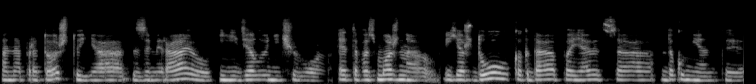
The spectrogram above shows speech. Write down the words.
она про то, что я замираю и не делаю ничего. Это, возможно, я жду, когда появятся документы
